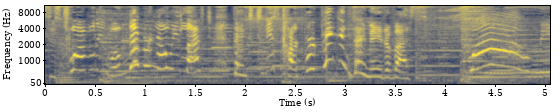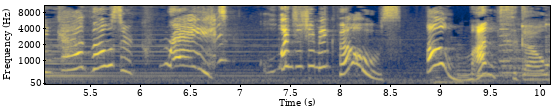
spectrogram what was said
Mrs. Twombly will never know we left thanks to these cardboard paintings I made of us. Wow, Minka, those are great! When did you make those? Oh, months ago.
